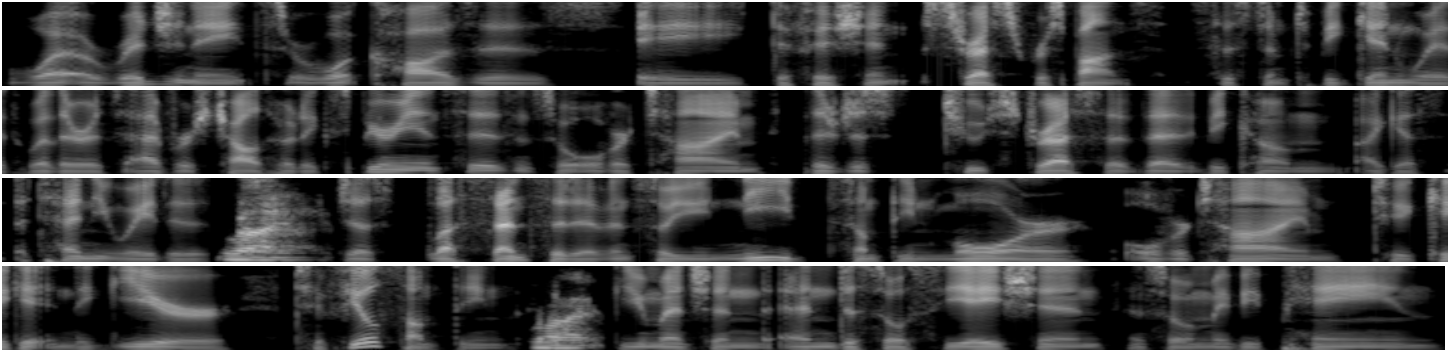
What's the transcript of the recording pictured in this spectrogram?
what originates or what causes a deficient stress response system to begin with, whether it's adverse childhood experiences. And so over time, they're just too stressed that they become, I guess, attenuated, right? Just less sensitive. And so you need something more over time to kick it into gear to feel something. Right. You mentioned end dissociation. And so maybe pain,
